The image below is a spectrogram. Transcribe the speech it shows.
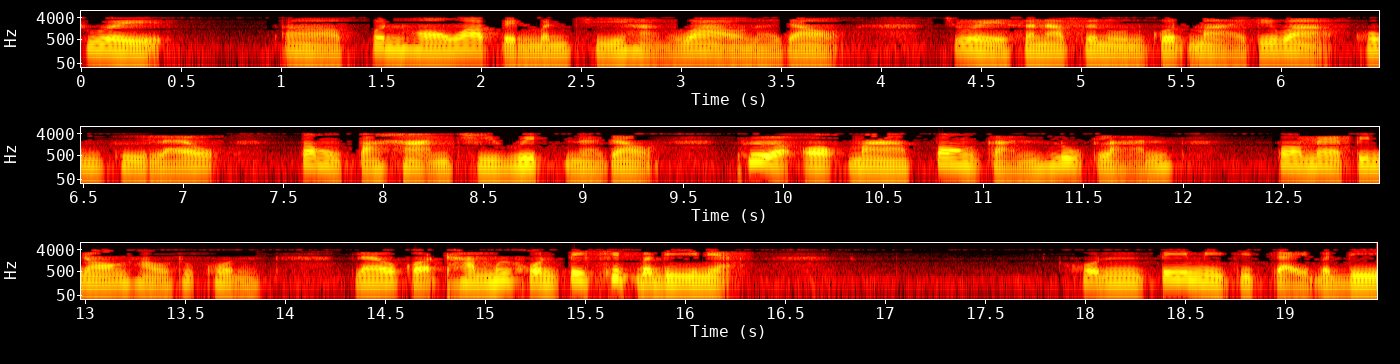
ช่วยเปิ้นฮ้องว่าเป็นบัญชีหางว่าวนะเจ้า ช่วยสนับสนุนกฎหมายที่ว่าข่มขืนแล้วต้องประหารชีวิตนะเจ้า เพื่อออกมาป้องกันลูกหลานพ่อแม่พี่น้องเฮาทุกคน แล้วก็ทำให้คนที่คิดบดีเนี่ย คนที่มีจิตใจบดี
